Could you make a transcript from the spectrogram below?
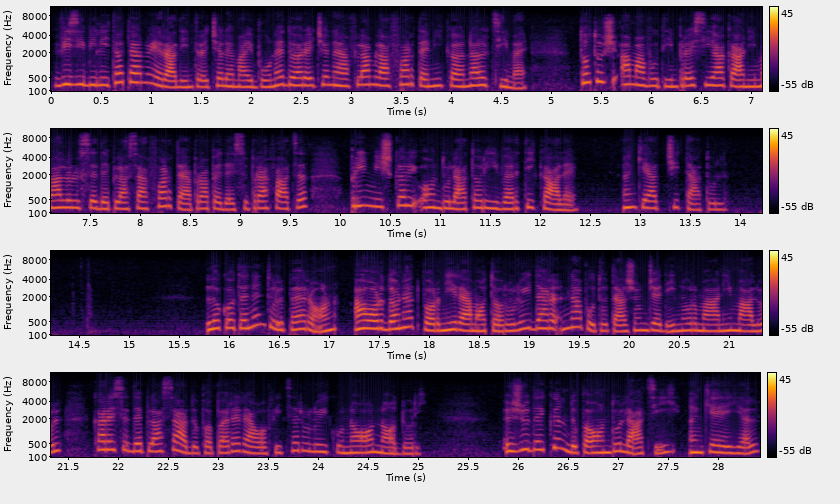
Vizibilitatea nu era dintre cele mai bune, deoarece ne aflam la foarte mică înălțime. Totuși am avut impresia că animalul se deplasa foarte aproape de suprafață, prin mișcări ondulatorii verticale. Încheiat citatul. Locotenentul Peron a ordonat pornirea motorului, dar n-a putut ajunge din urma animalul, care se deplasa, după părerea ofițerului, cu nouă noduri. Judecând după ondulații, încheie el,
